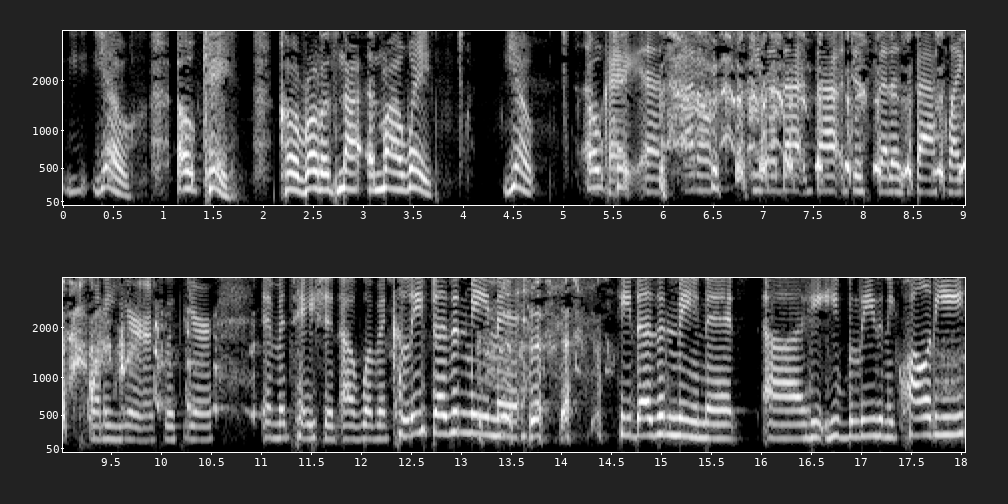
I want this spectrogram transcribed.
yo, okay, Corona's not in my way. Yo, okay. Okay, and I don't, you know, that, that just set us back like 20 years with your imitation of women. Caliph doesn't mean it. He doesn't mean it. Uh, he, he believes in equality.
